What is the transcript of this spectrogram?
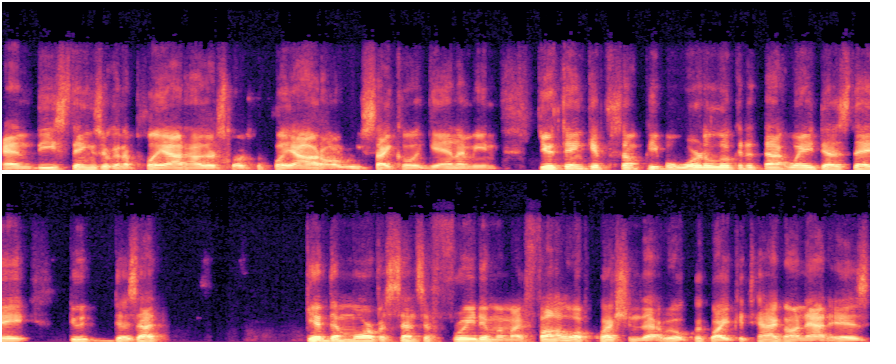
and these things are going to play out how they're supposed to play out i'll recycle again i mean do you think if some people were to look at it that way does they do does that give them more of a sense of freedom and my follow-up question to that real quick while you could tag on that is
